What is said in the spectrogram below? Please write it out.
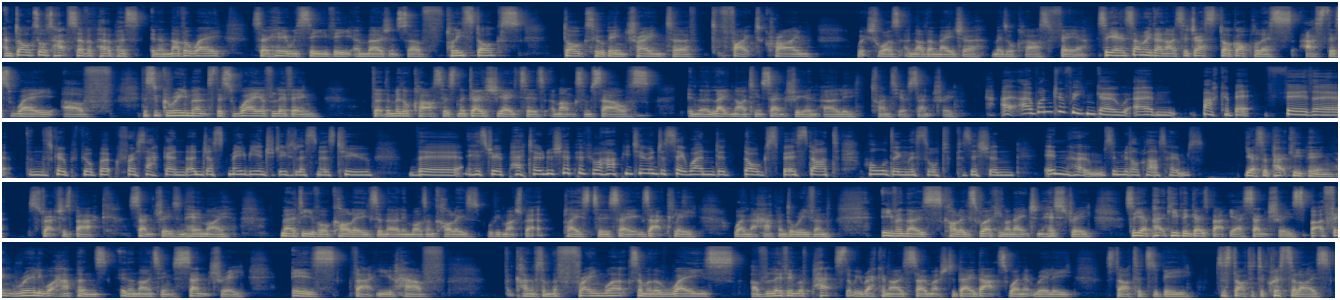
And dogs also had to serve a purpose in another way. So here we see the emergence of police dogs, dogs who were being trained to, to fight crime, which was another major middle class fear. So, yeah, in summary, then I suggest Dogopolis as this way of this agreement, this way of living that the middle classes negotiated amongst themselves in the late 19th century and early 20th century. I, wonder if we can go um, back a bit further than the scope of your book for a second and just maybe introduce listeners to the history of pet ownership if you're happy to and just say when did dogs first start holding this sort of position in homes in middle class homes? Yeah so pet keeping stretches back centuries and here my medieval colleagues and early modern colleagues would be much better placed to say exactly when that happened, or even even those colleagues working on ancient history. So yeah, pet keeping goes back yeah centuries. But I think really what happens in the 19th century is that you have kind of some of the framework, some of the ways of living with pets that we recognize so much today. That's when it really started to be to started to crystallize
